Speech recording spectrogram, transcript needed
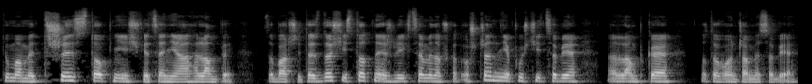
Tu mamy 3 stopnie świecenia lampy. Zobaczcie, to jest dość istotne, jeżeli chcemy na przykład oszczędnie puścić sobie lampkę, no to włączamy sobie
